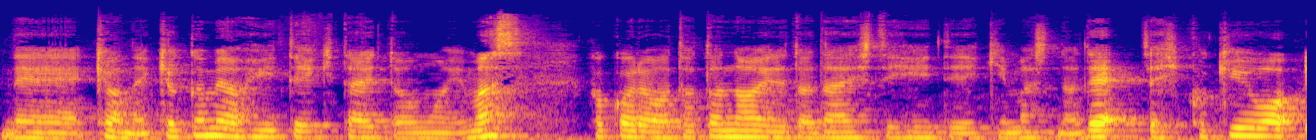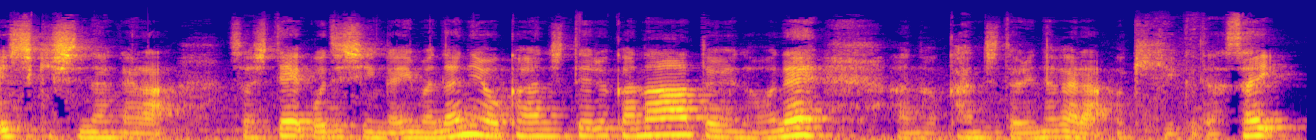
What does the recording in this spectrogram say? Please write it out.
で、今日の1曲目を弾いていきたいと思います。心を整えると題して弾いていきますので、ぜひ呼吸を意識しながら、そしてご自身が今何を感じているかなというのをね、あの、感じ取りながらお聴きください。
